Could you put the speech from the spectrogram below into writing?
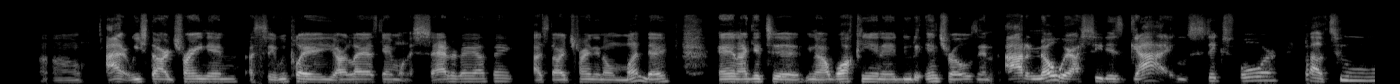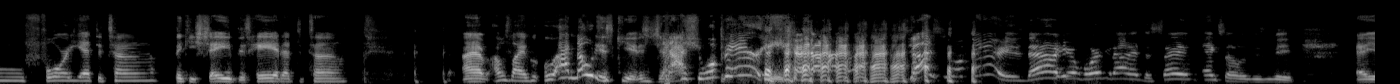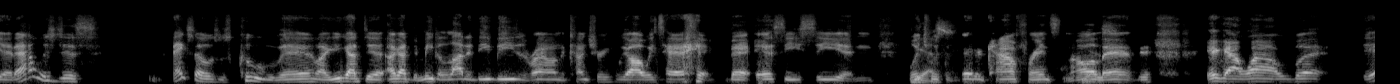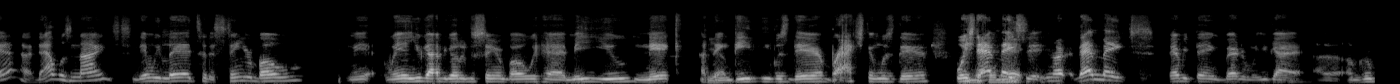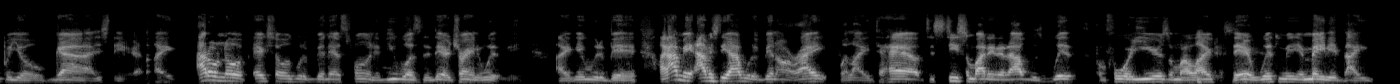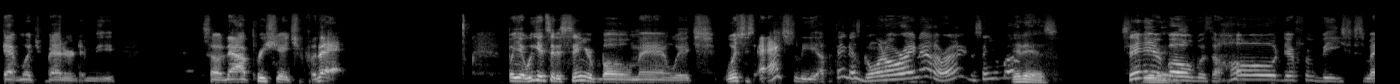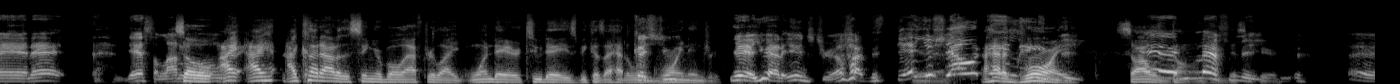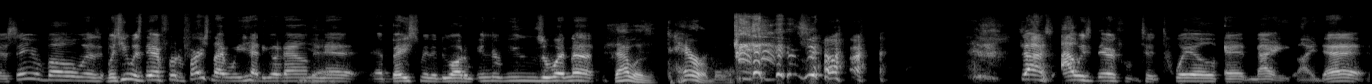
Um, I we start training. I see we play our last game on a Saturday, I think. I start training on Monday, and I get to you know I walk in and do the intros, and out of nowhere I see this guy who's six four, about two forty at the time. I think he shaved his head at the time. I have, I was like, "Who- I know this kid. It's Joshua Perry. Joshua Perry is down here working out at the same Exos as me. And yeah, that was just Exos was cool, man. Like you got to I got to meet a lot of DBs around the country. We always had that SEC and which was Yes. the better conference and all Yes. that. It got wild, but yeah, that was nice. Then we led to the Senior Bowl. Me- When you got to go to the Senior Bowl, we had me, you, Nick. I Yep. think Dee Dee was there. Braxton was there. Which that makes it, you know, that makes everything better when you got a, a group of your guys there. Like I don't know if Exos would have been as fun if you wasn't there training with me. Like it would have been like I mean, obviously I would have been all right, but like to have to see somebody that I was with for four years of my life there with me, it made it like that much better to me. So now I appreciate you for that. But yeah, we get to the Senior Bowl, man, which which is actually I think that's going on right now, right? The Senior Bowl. It is. Senior It is. Bowl was a whole different beast, man. That that's a lot of So I. I I cut out of the Senior Bowl after like one day or two days because I had a little you- groin injury. yeah, you had an injury. I'm about to, yeah, you showed. I had a groin, me. So I was yeah, gone. left me. Yeah, Senior Bowl was, but you was there for the first night when you had to go down in that, that basement and do all them interviews or whatnot. That was terrible. Josh, I was there from to twelve at night, like that.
